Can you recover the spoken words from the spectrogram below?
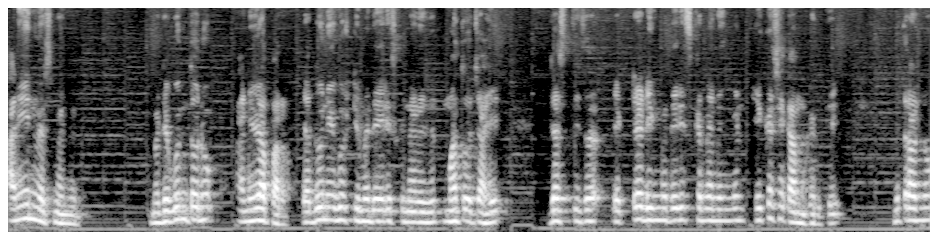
आणि इन्व्हेस्टमेंट म्हणजे गुंतवणूक आणि व्यापार या दोन्ही गोष्टीमध्ये रिस्क मॅनेजमेंट महत्त्वाचे आहे जास्तीचं एक ट्रेडिंगमध्ये रिस्क मॅनेजमेंट हे कसे काम करते? मित्रांनो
